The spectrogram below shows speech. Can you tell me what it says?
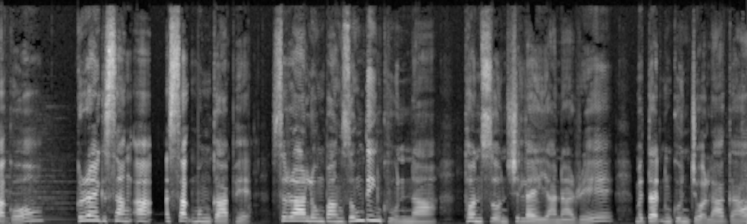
าโกเกรกสังอาอสักมุงกาเพสราลงบางสงติงคุณนาทอนซนชลัยยานาเรมตัดกุญจลากา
